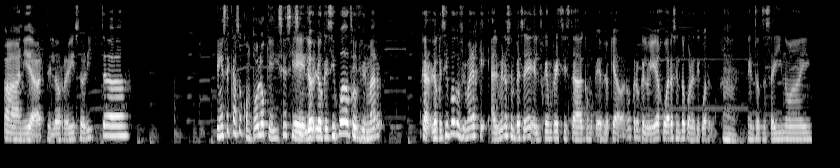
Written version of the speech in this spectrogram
Ah, ni idea, a ver, te lo reviso ahorita. En ese caso, con todo lo que dices, sí eh, lo, que sí puedo confirmar. Claro, lo que sí puedo confirmar es que al menos en PC el frame rate sí está como que desbloqueado, ¿no? Creo que lo llegué a jugar a 144. Mm. Entonces ahí no hay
